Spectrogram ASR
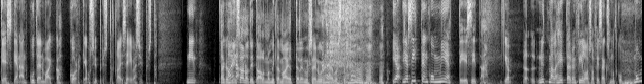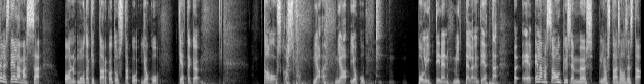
keskenään, kuten vaikka korkeushypystä tai seiväshypystä. Niin Aika aina... hyvin sanotit Alma, mitä mä ajattelen usein urheilusta. ja, ja sitten kun miettii sitä, ja nyt mä heittäydyn filosofiseksi, mutta kun mun mielestä elämässä on muutakin tarkoitusta kuin joku, tiettäkö, talouskasvu ja, ja joku poliittinen mittelöinti, että elämässä on kyse myös jostain sellaisesta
